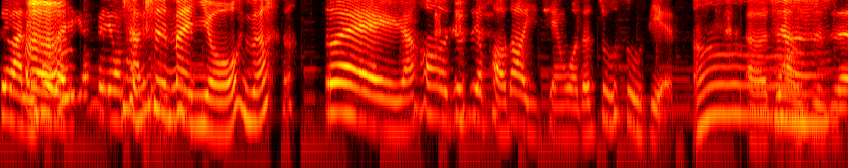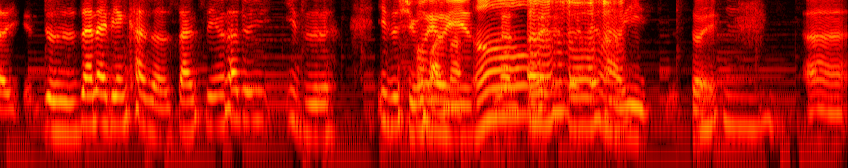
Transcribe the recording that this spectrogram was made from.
对吧？你做了一个费用，城市漫游有没有？对，然后就是又跑到以前我的住宿点，哦，呃，这样子的，就是在那边看了三次，因为他就一一直一直循环嘛，哦，对对对，很有意思，对，呃，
